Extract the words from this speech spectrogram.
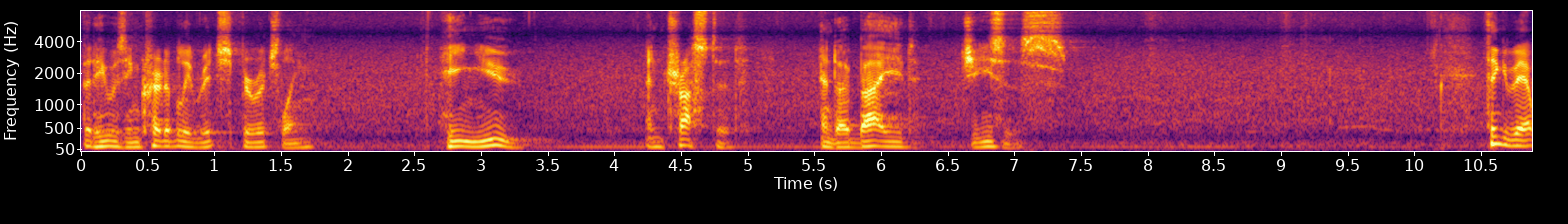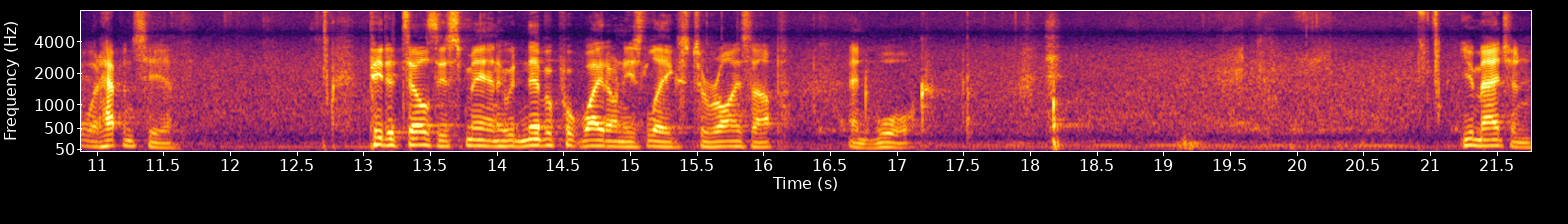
But he was incredibly rich spiritually. He knew and trusted and obeyed Jesus. Think about what happens here. Peter tells this man who had never put weight on his legs to rise up and walk. You imagine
